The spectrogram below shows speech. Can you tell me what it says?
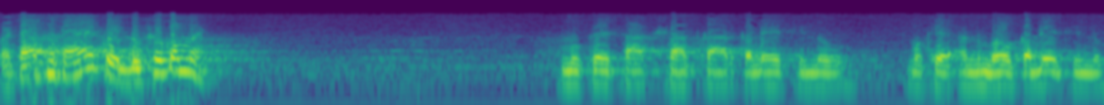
फटाफट आए, कोई दुख कम है मुखे साक्षात्कार कॾहिं थींदो? मूंखे अनुभव कॾहिं थींदो?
